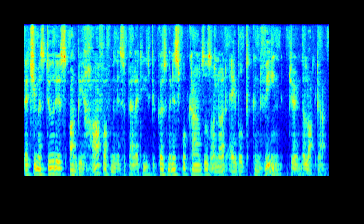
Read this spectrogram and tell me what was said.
that she must do this on behalf of municipalities because municipal councils are not able to convene during the lockdown.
